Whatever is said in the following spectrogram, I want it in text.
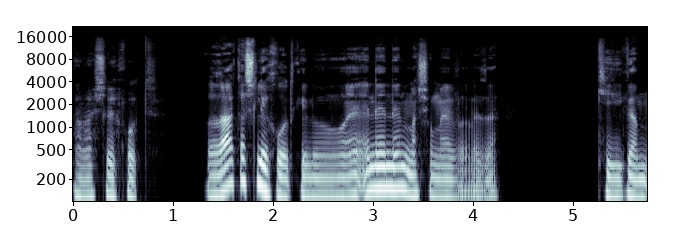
ממש שליחות. רק השליחות, כאילו, אין, אין, אין משהו מעבר לזה. כי גם,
